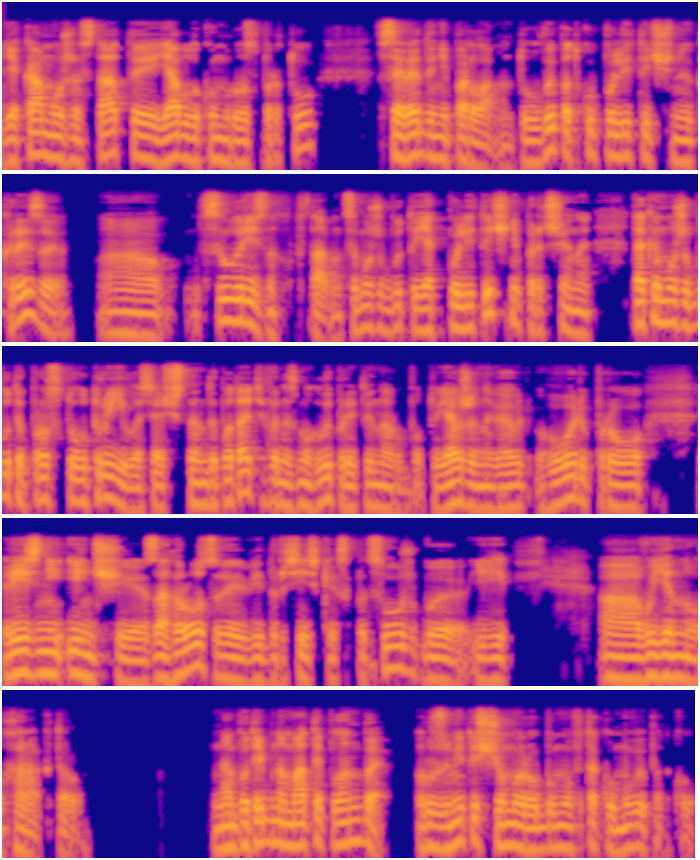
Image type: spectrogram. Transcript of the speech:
яка може стати яблуком розбрату всередині парламенту. У випадку політичної кризи, е, в силу різних обставин, це може бути як політичні причини, так і може бути просто отруїлася частина депутатів і не змогли прийти на роботу. Я вже не говорю- про різні інші загрози від російських спецслужб і воєнного характеру. Нам потрібно мати план Б, розуміти, що ми робимо в такому випадку.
